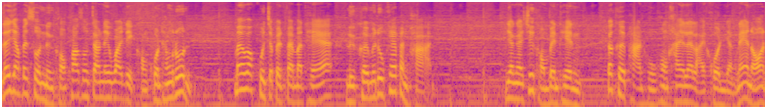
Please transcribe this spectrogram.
และยังเป็นส่วนหนึ่งของความทรงจำในวัยเด็กของคนทั้งรุ่น ไม่ว่าคุณจะเป็นแฟนมาแท้ หรือเคยมาดูแค่ผ่านๆยังไงชื่อของเบนเทนก็เคยผ่านหูของใครหลายๆ คนอย่างแน่นอน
